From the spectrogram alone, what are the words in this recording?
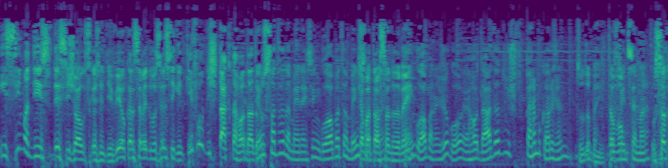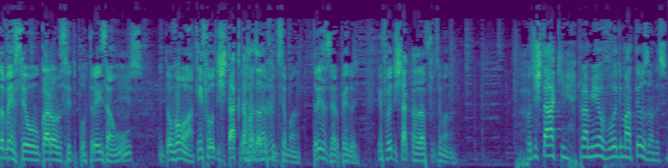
em cima disso, desses jogos que a gente viu, eu quero saber de você o seguinte, quem foi o destaque da rodada? Tem o Santa também, né? Isso engloba também Quer o Santa. botar o Santa né? também? engloba, né? Jogou. É rodada dos pernambucanos, né? Tudo bem. Então No vamos, fim de semana. o Santa venceu o Caruaru City por 3 a 1 Isso. Então vamos lá. Quem foi o destaque da 3 a rodada 0, do fim né? de semana? 3 a 0 perdoe. Quem foi o destaque da rodada do fim de semana? O destaque, pra mim, eu vou de Matheus Anderson.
